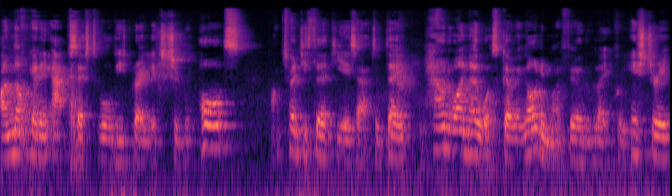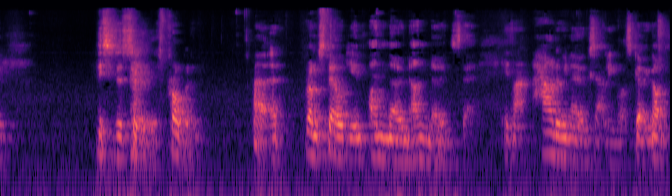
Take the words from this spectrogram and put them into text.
I'm not getting access to all these great literature reports. I'm 20, 30 years out of date. How do I know what's going on in my field of late prehistory? This is a serious problem uh, Rumsfeldian unknown unknowns there. Is that how do we know exactly what's going on?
